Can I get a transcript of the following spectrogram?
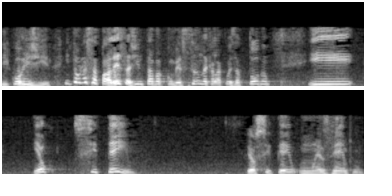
de corrigir. Então, nessa palestra, a gente estava conversando aquela coisa toda, e eu citei, eu citei um exemplo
